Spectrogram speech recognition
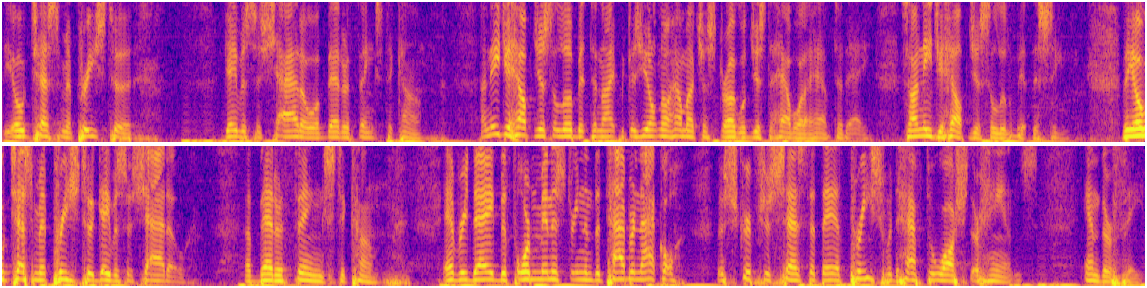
The Old Testament priesthood gave us a shadow of better things to come. I need your help just a little bit tonight because you don't know how much I struggled just to have what I have today. So I need your help just a little bit this evening. The Old Testament priesthood gave us a shadow of better things to come. Every day before ministering in the tabernacle, the scripture says that the priests would have to wash their hands and their feet.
